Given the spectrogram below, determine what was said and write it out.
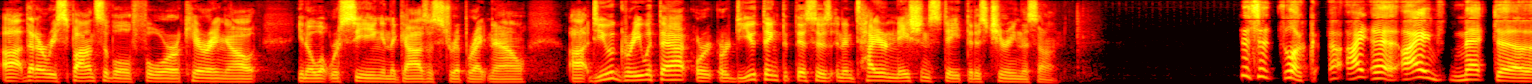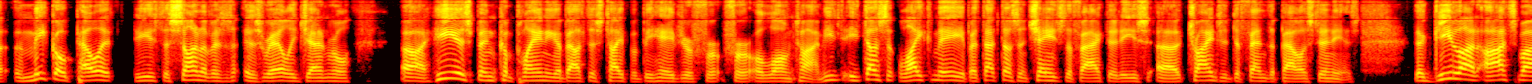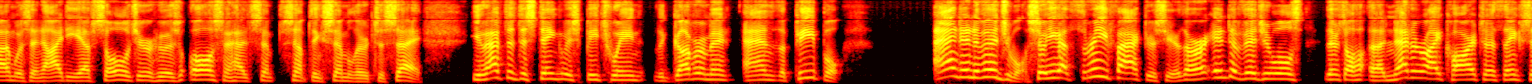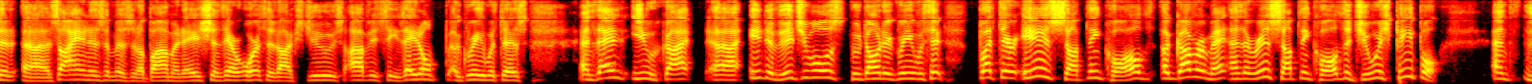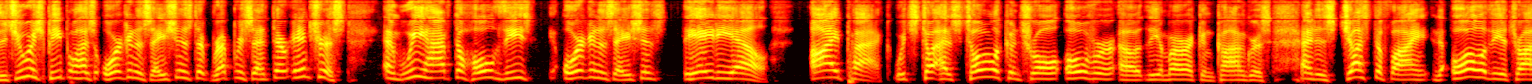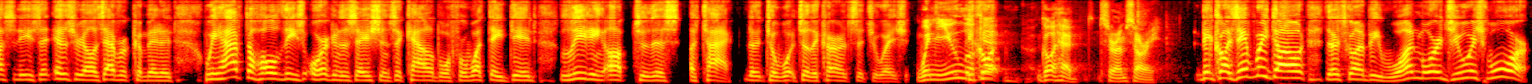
uh, that are responsible for carrying out, you know, what we're seeing in the Gaza Strip right now. Uh, do you agree with that, or, or do you think that this is an entire nation state that is cheering this on? This is look. I uh, I've met uh, Miko Peled. He's the son of an Israeli general. Uh, he has been complaining about this type of behavior for, for a long time. He, he doesn't like me, but that doesn't change the fact that he's uh, trying to defend the Palestinians. The Gilad Atzmon was an IDF soldier who has also had sim- something similar to say. You have to distinguish between the government and the people and individuals. So you got three factors here. There are individuals. There's a, a Neturei Karta thinks that uh, Zionism is an abomination. They're Orthodox Jews. Obviously, they don't agree with this. And then you've got uh, individuals who don't agree with it. But there is something called a government and there is something called the Jewish people. And the Jewish people has organizations that represent their interests. And we have to hold these organizations, the ADL, AIPAC, which to- has total control over uh, the American Congress and is justifying all of the atrocities that Israel has ever committed. We have to hold these organizations accountable for what they did leading up to this attack, to, to, to the current situation. When you look because, at, go ahead, sir. I'm sorry. Because if we don't, there's going to be one more Jewish war.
